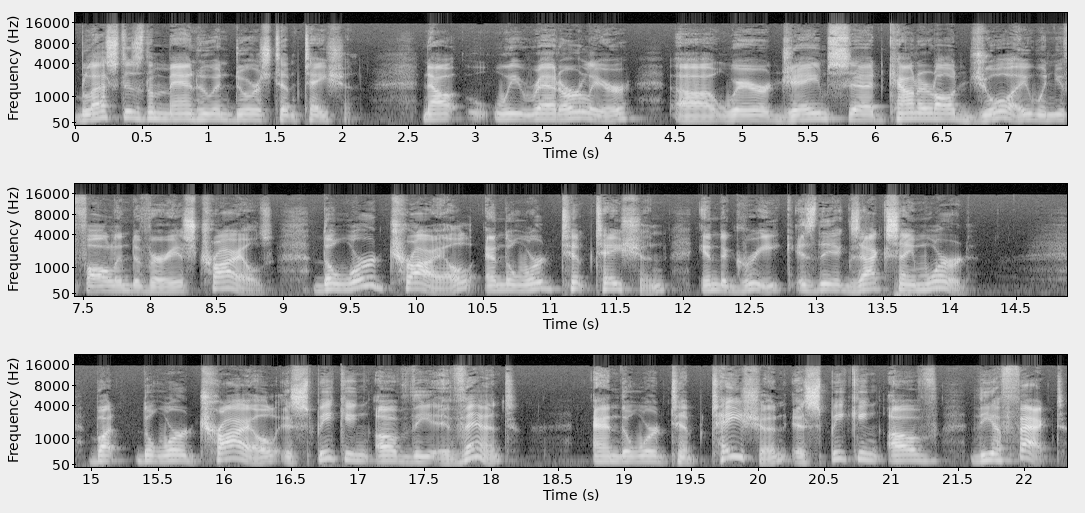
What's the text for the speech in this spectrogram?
Blessed is the man who endures temptation. Now, we read earlier uh, where James said, Count it all joy when you fall into various trials. The word trial and the word temptation in the Greek is the exact same word. But the word trial is speaking of the event, and the word temptation is speaking of the effect.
